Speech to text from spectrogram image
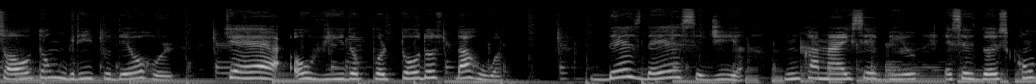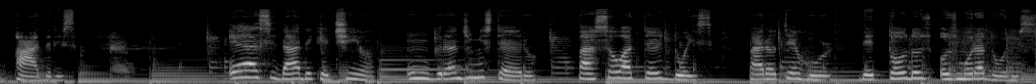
soltam um grito de horror que é ouvido por todos da rua. Desde esse dia, nunca mais se viu esses dois compadres. É a cidade que tinha um grande mistério passou a ter dois, para o terror de todos os moradores.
